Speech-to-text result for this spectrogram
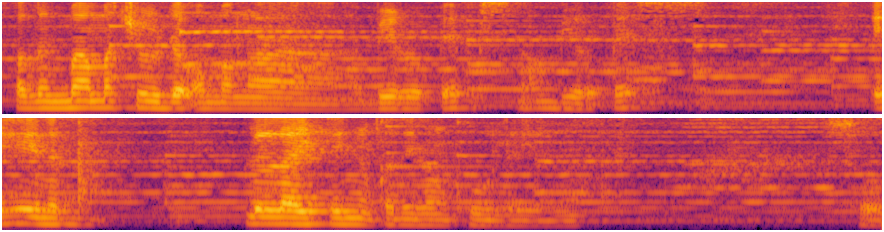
pag nagmamature daw ang mga Biro Peps, no? Biro eh, naglalighten yung kanilang kulay, ano? So,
